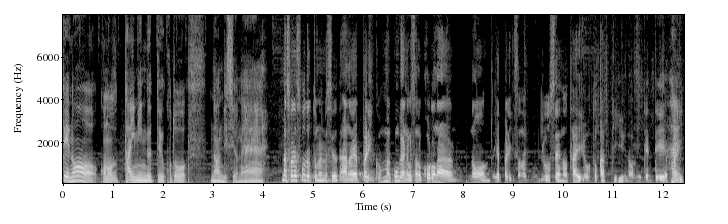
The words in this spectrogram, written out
ての、このタイミングっていうことなんですよね。まあそれはそうだと思いますよ。あのやっぱりこ、まあ、今回のそのコロナのやっぱりその行政の対応とかっていうのを見ててやっぱり、はい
